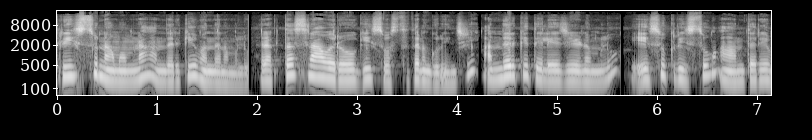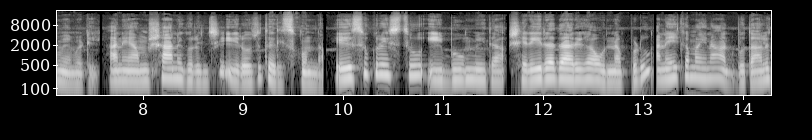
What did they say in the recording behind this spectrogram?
క్రీస్తు నామంన అందరికీ వందనములు. రక్తస్రావ రోగి స్వస్థతను గురించి అందరికీ తెలియజేయడంలో యేసుక్రీస్తు ఆంతర్యం ఏమిటి అనే అంశాన్ని గురించి ఈ రోజు తెలుసుకుందాం. యేసుక్రీస్తు ఈ భూమి మీద శరీరధారిగా ఉన్నప్పుడు అనేకమైన అద్భుతాలు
